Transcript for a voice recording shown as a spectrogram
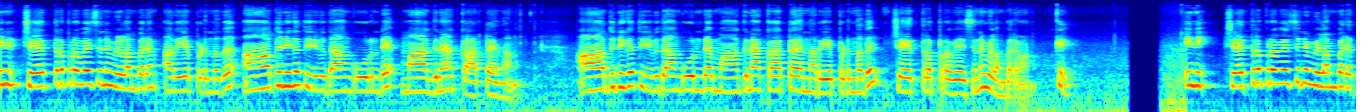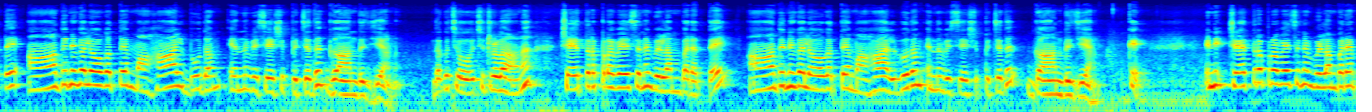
ഇനി ക്ഷേത്രപ്രവേശന വിളംബരം അറിയപ്പെടുന്നത് ആധുനിക തിരുവിതാംകൂറിന്റെ മാഗ്ന കാർട്ട എന്നാണ്. ആധുനിക തിരുവിതാംകൂറിന്റെ മാഗ്ന കാർട്ട എന്നറിയപ്പെടുന്നത് ക്ഷേത്രപ്രവേശന വിളംബരമാണ്. ഓക്കെ ഇനി ക്ഷേത്രപ്രവേശന വിളംബരത്തെ ആധുനിക ലോകത്തെ മഹാത്ഭുതം എന്ന് വിശേഷിപ്പിച്ചത് ഗാന്ധിജിയാണ്. ഇതൊക്കെ ചോദിച്ചിട്ടുള്ളതാണ്. ക്ഷേത്രപ്രവേശന വിളംബരത്തെ ആധുനിക ലോകത്തെ മഹാത്ഭുതം എന്ന് വിശേഷിപ്പിച്ചത് ഗാന്ധിജിയാണ്. ഓക്കെ. ഇനി ക്ഷേത്രപ്രവേശന വിളംബരം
